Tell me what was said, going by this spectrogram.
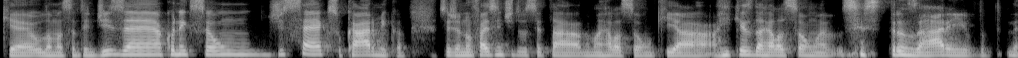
que é o Lama Santen diz é a conexão de sexo, kármica. Ou seja, não faz sentido você estar tá numa relação que a, a, riqueza da relação é vocês transarem. Né?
